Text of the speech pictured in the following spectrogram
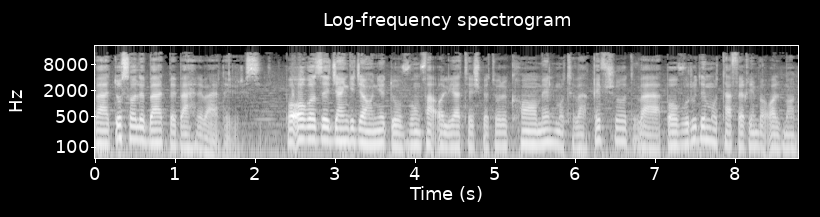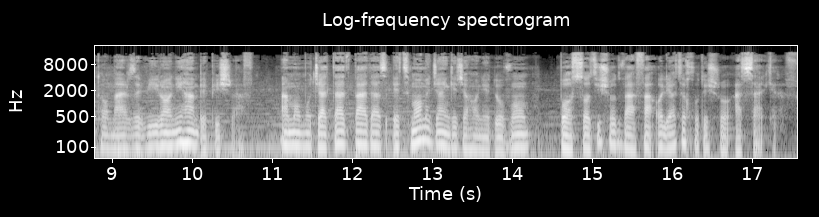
و دو سال بعد به بهره برداری رسید. با آغاز جنگ جهانی دوم فعالیتش به طور کامل متوقف شد و با ورود متفقین به آلمان تا مرز ویرانی هم به پیش رفت. اما مجدد بعد از اتمام جنگ جهانی دوم بازسازی شد و فعالیت خودش رو از سر گرفت.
